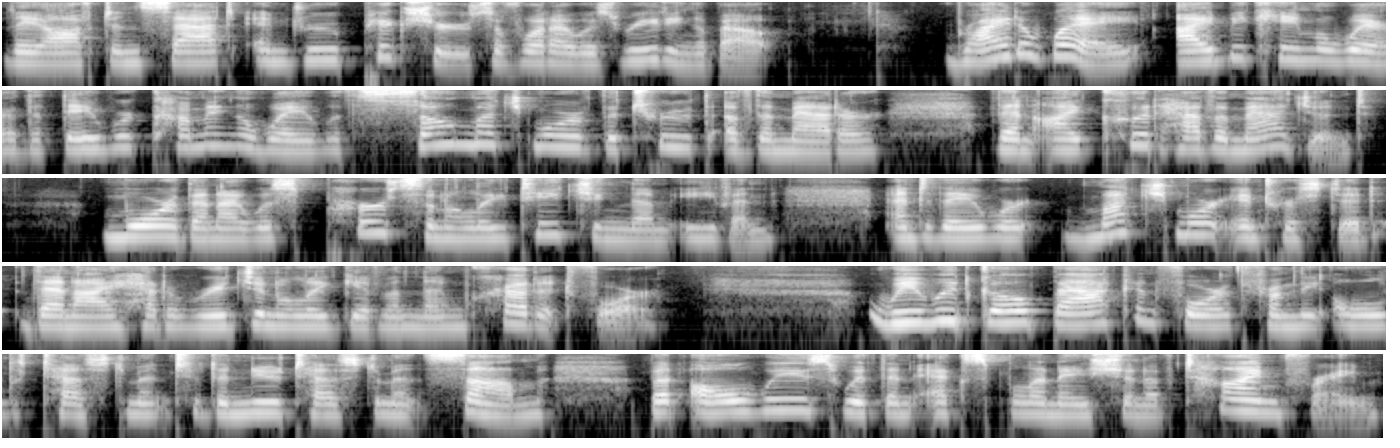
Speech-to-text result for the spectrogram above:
They often sat and drew pictures of what I was reading about. Right away, I became aware that they were coming away with so much more of the truth of the matter than I could have imagined more than I was personally teaching them, even, and they were much more interested than I had originally given them credit for. We would go back and forth from the Old Testament to the New Testament some, but always with an explanation of time frame.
